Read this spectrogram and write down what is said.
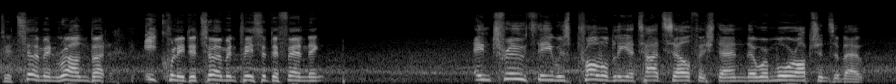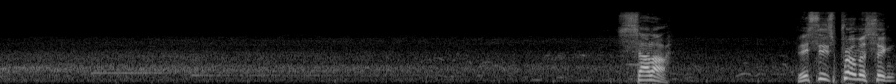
Determined run, but equally determined piece of defending in truth, he was probably a tad selfish then. There were more options about. Salah. This is promising.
